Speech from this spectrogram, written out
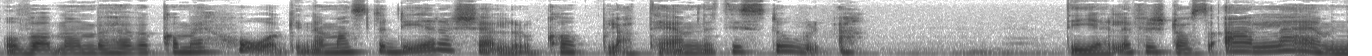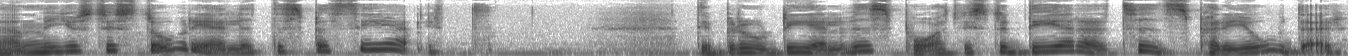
och vad man behöver komma ihåg när man studerar källor kopplat till ämnet historia. Det gäller förstås alla ämnen, men just historia är lite speciellt. Det beror delvis på att vi studerar tidsperioder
